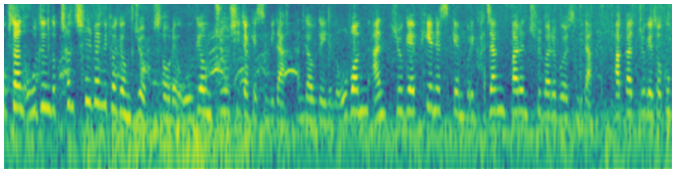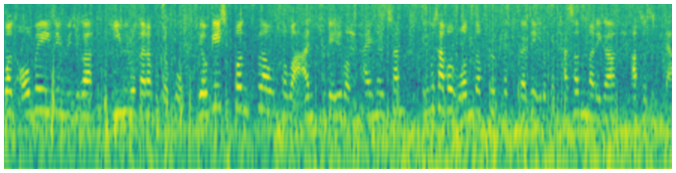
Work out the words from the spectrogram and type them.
국산 5등급 1700m 경주 서울의 오경주 시작했습니다. 한가운데 있는 5번 안쪽에 PNS 갬블이 가장 빠른 출발을 보였습니다. 바깥쪽에서 9번 어메이징 위즈가 2위로 따라붙었고 여기에 10번 클라우터와 안쪽에 1번 파이널 참 그리고 4번 원더풀 캣까지 이렇게 다섯 마리가 앞섰습니다.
